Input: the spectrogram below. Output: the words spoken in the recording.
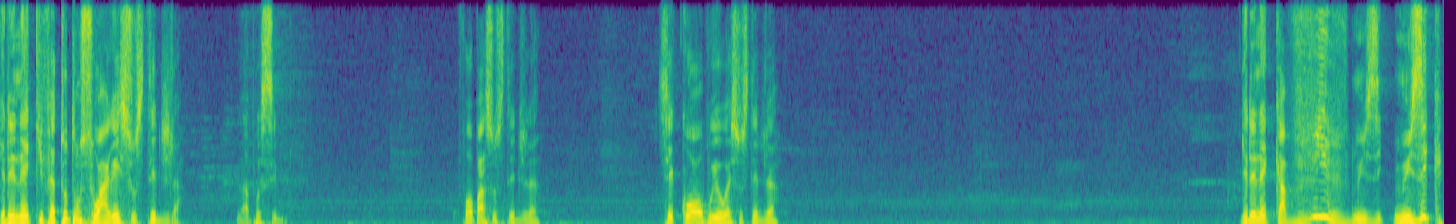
il y a des gens qui font toute une soirée sur stage là pas possible faut pas sur stage là c'est quoi pour y sur stage là Il y a des gens qui vivent musique. Musique,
